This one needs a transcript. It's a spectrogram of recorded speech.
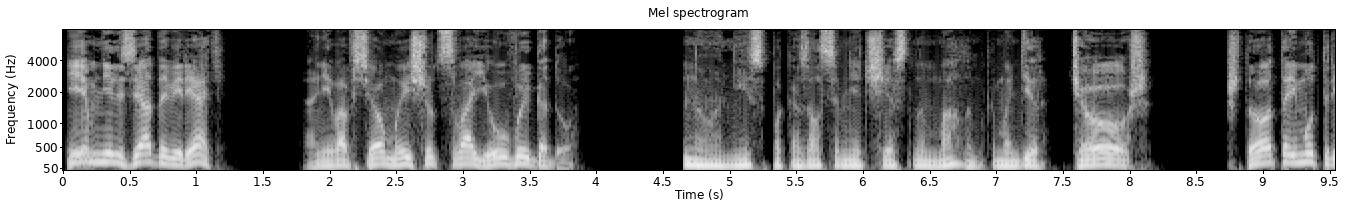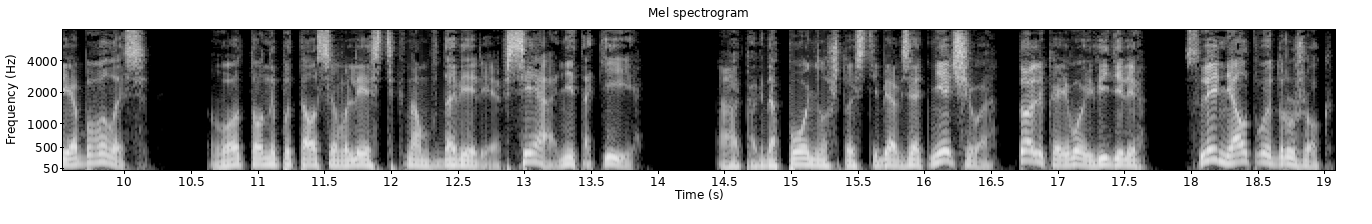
Им нельзя доверять, они во всем ищут свою выгоду. Но Низ показался мне честным малым, командир. Чушь! Что-то ему требовалось. Вот он и пытался влезть к нам в доверие. Все они такие. А когда понял, что с тебя взять нечего, только его и видели. Слинял твой дружок.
